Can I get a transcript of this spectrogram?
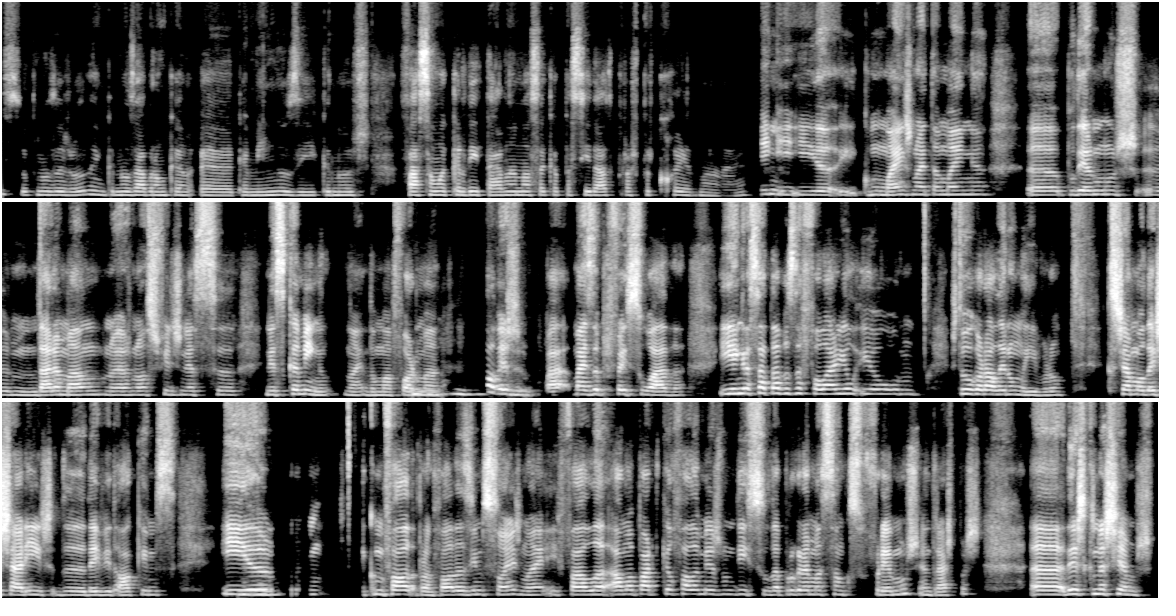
isso, que nos ajudem, que nos abram cam uh, caminhos e que nos façam acreditar na nossa capacidade para os percorrer, não é? Sim, e, e, e como mães, não é? Também uh, podermos um, dar a mão não é, aos nossos filhos nesse, nesse caminho, não é? De uma forma uhum. talvez mais aperfeiçoada. E é engraçado, estavas a falar, eu, eu estou agora a ler um livro que se chama O Deixar Ir, de David Hawkins, e uhum. E como fala, pronto, fala das emoções, não é? E fala, há uma parte que ele fala mesmo disso, da programação que sofremos, entre aspas, uh, desde que nascemos.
